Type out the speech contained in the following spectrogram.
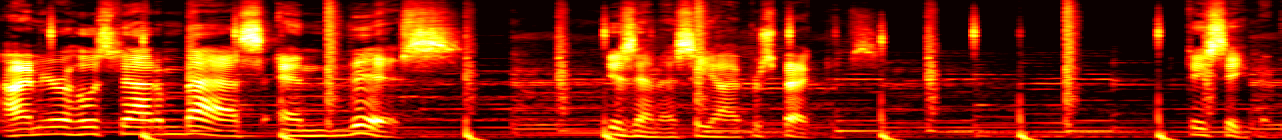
I'm your host, Adam Bass, and this is MSCI Perspectives. Stay safe.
